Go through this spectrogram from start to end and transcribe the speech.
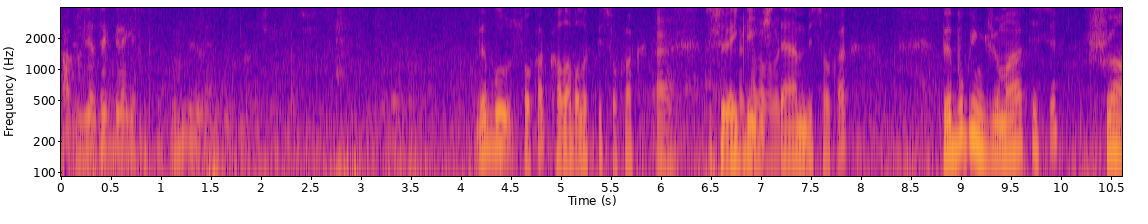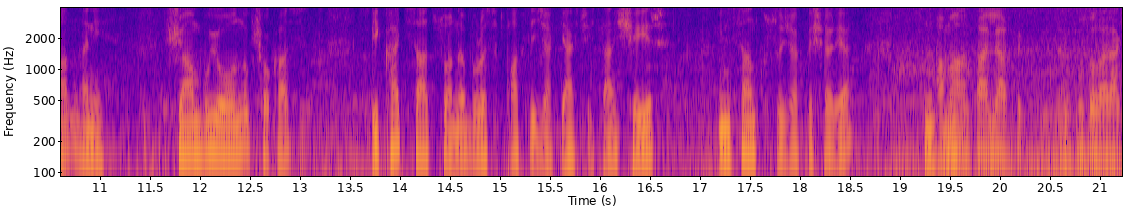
Karpuz yesek direkt getir. Ve bu sokak kalabalık bir sokak. Evet. Sürekli kalabalık. işleyen bir sokak. Ve bugün cumartesi şu an hani şu an bu yoğunluk çok az. Birkaç saat sonra burası patlayacak gerçekten. Şehir insan kusacak dışarıya. Ama Antalya artık nüfus olarak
